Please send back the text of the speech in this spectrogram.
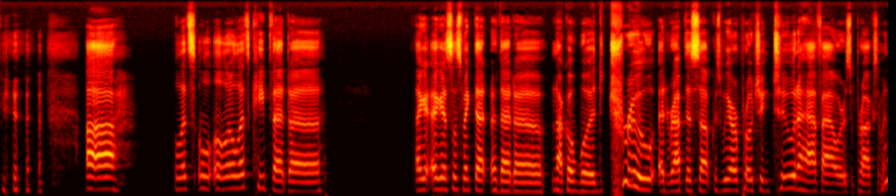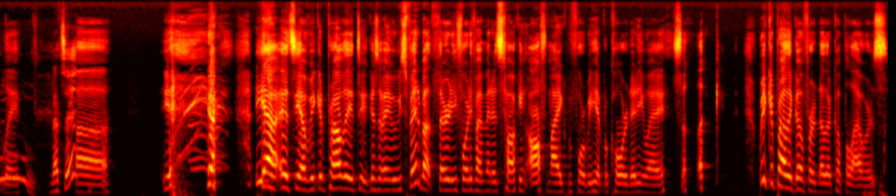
uh, let's let's keep that uh I, I guess let's make that that uh, knock on wood true and wrap this up because we are approaching two and a half hours approximately. Ooh, that's it. Uh, yeah, yeah, yeah. It's yeah. We could probably do because I mean we spent about 30, 45 minutes talking off mic before we hit record anyway. So like we could probably go for another couple hours.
